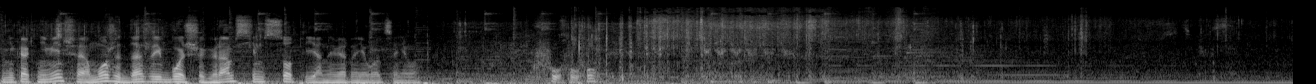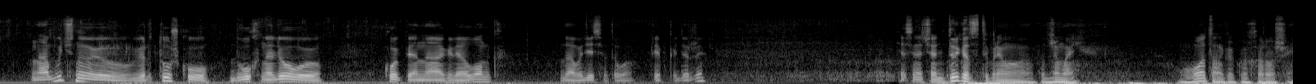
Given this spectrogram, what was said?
Никак не меньше, а может даже и больше. Грамм 700 я, наверное, его оцениваю. Фу-ху-ху. На обычную вертушку двухнолевую копия на Аглиалонг. Да, вот здесь вот его крепко держи. Если начнет дрыгаться, ты прямо поджимай. Вот он какой хороший.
